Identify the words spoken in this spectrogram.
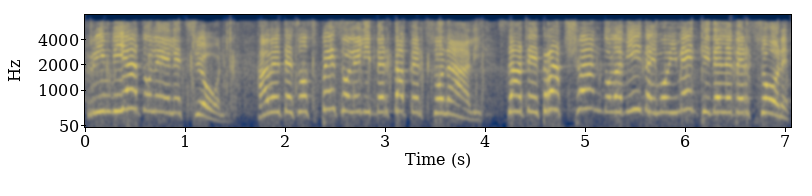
rinviato le elezioni, avete sospeso le libertà personali, state tracciando la vita i movimenti delle persone.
